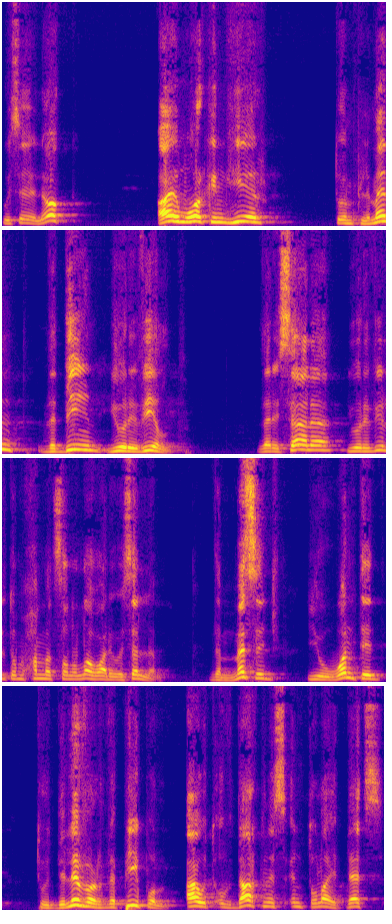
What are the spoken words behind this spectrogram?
we say, look, I am working here to implement the deen you revealed. The risala you revealed to Muhammad sallallahu alaihi wasallam. The message you wanted to deliver the people out of darkness into light. That's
